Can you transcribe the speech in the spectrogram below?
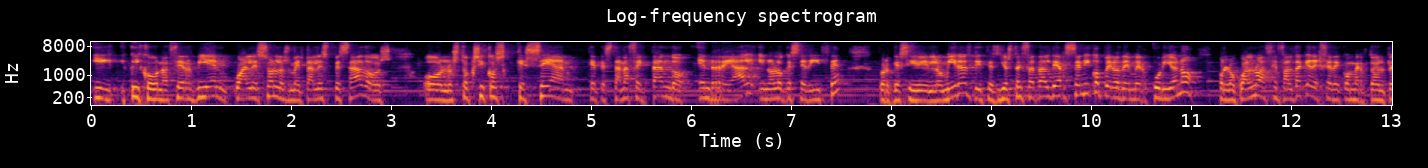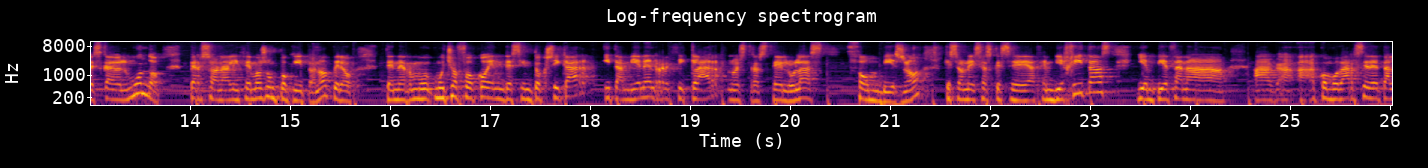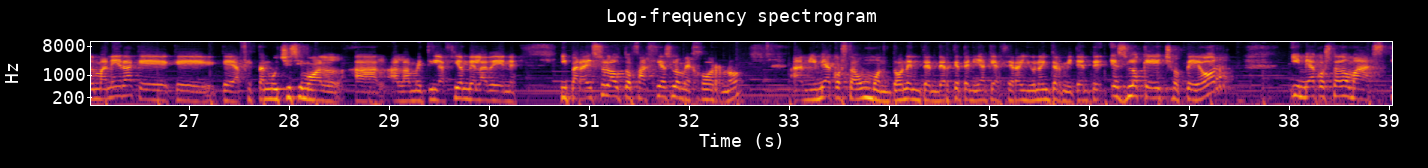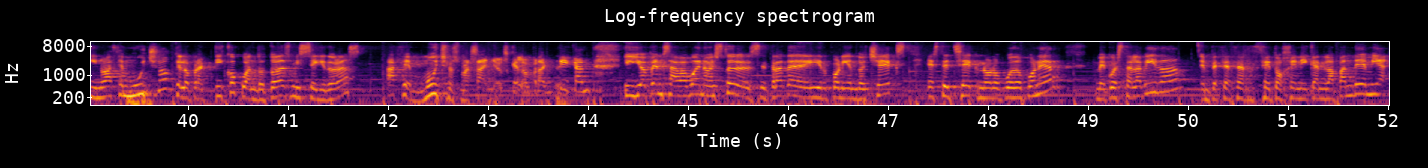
y, conocer bien cuáles son los metales pesados o los tóxicos que sean que te están afectando en real y no lo que se dice, porque si lo miras dices yo estoy fatal de arsénico pero de mercurio no, con lo cual no hace falta que deje de comer todo el pescado del mundo, personalicemos un poquito, ¿no? Pero tener mucho foco en desintoxicar y también en reciclar nuestras células zombies, ¿no? Que son esas que se hacen viejitas y empiezan a, acomodarse de tal manera que, afectan muchísimo a la metilación de ADN. Y para eso la autofagia es lo mejor, ¿no? A mí me ha costado un montón entender que tenía que hacer ayuno intermitente. Es lo que he hecho peor y me ha costado más. Y no hace mucho que lo practico cuando todas mis seguidoras hace muchos más años que lo practican. Y yo pensaba, bueno, esto se trata de ir poniendo checks, este check no lo puedo poner, me cuesta la vida, empecé a hacer cetogénica en la pandemia,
